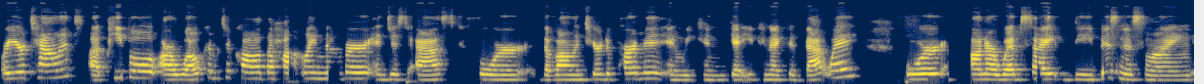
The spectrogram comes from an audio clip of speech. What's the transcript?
or your talent. Uh, people are welcome to call the hotline number and just ask for the volunteer department, and we can get you connected that way or on our website, the business line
